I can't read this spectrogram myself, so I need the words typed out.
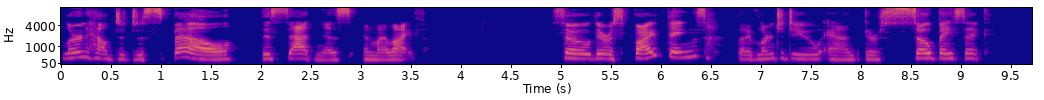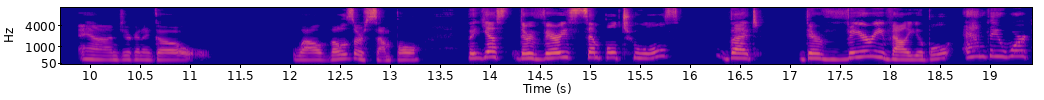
learn how to dispel this sadness in my life. So, there's five things that I've learned to do, and they're so basic. And you're going to go, well, those are simple. But yes, they're very simple tools, but they're very valuable and they work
